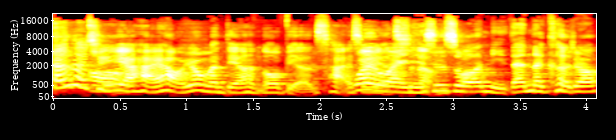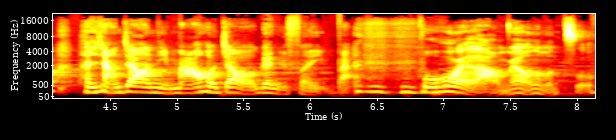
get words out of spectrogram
但是其实也还好，因为我们点很多别的菜。我以为你是说你在那刻就很想叫你妈或叫我跟你分一半。不会啦，我没有那么做。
